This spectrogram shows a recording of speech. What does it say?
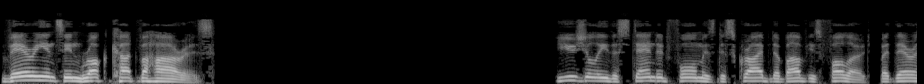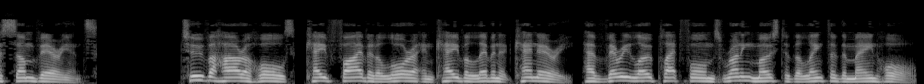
Variants in rock-cut viharas Usually the standard form as described above is followed, but there are some variants. Two Vihara halls, Cave 5 at Ellora and Cave 11 at Kanheri, have very low platforms running most of the length of the main hall.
